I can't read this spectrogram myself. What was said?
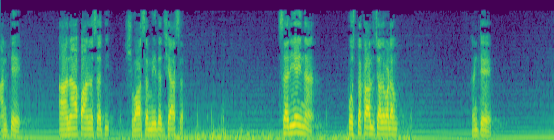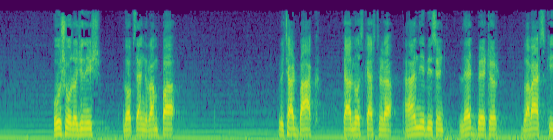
అంటే ఆనాపానసతి శ్వాస మీద ధ్యాస. సరి అయిన పుస్తకాలు చదవడం అంటే Osho Rajneesh Lobsang Rampa Richard Bach Carlos Castaneda Annie Besant Leadbeater Blavatsky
